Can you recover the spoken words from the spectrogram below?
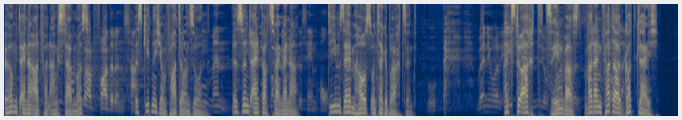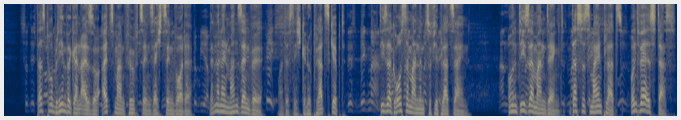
irgendeine Art von Angst haben muss? Es geht nicht um Vater und Sohn. Es sind einfach zwei Männer, die im selben Haus untergebracht sind. Als du acht, zehn warst, war dein Vater gottgleich. Das Problem begann also, als man 15, 16 wurde. Wenn man ein Mann sein will und es nicht genug Platz gibt, dieser große Mann nimmt zu viel Platz ein. Und dieser Mann denkt, das ist mein Platz. Und wer ist das?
